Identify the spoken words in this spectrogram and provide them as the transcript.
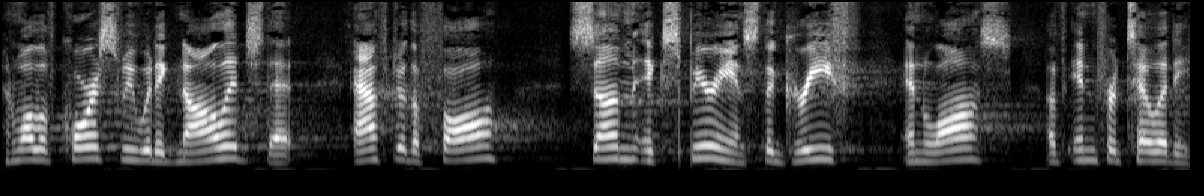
And while, of course, we would acknowledge that after the fall, some experience the grief and loss of infertility,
